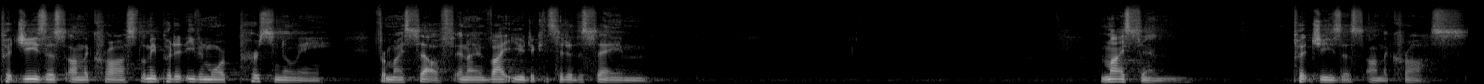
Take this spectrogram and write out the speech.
put Jesus on the cross. Let me put it even more personally for myself, and I invite you to consider the same. My sin put Jesus on the cross.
